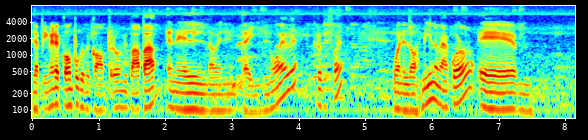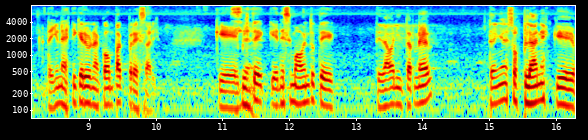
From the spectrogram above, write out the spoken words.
la primera compu que me compró mi papá en el 99, creo que fue, o en el 2000, no me acuerdo, eh, tenía una sticker de una Compact Presario. Que Sí. viste que en ese momento te, te daban internet, tenían esos planes que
